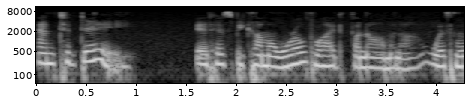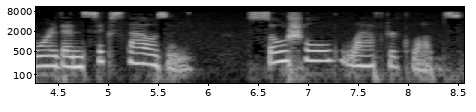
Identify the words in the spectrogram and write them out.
And today, it has become a worldwide phenomenon with more than 6,000 social laughter clubs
